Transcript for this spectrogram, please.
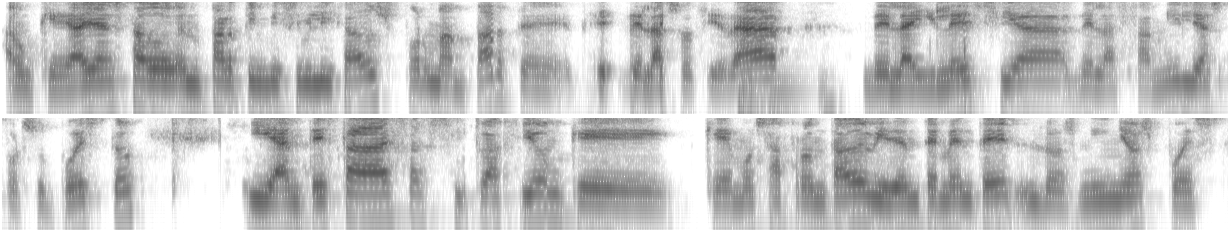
aunque hayan estado en parte invisibilizados, forman parte de, la sociedad, de la iglesia, de las familias, por supuesto. Y ante esta situación que, hemos afrontado, evidentemente los niños pues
